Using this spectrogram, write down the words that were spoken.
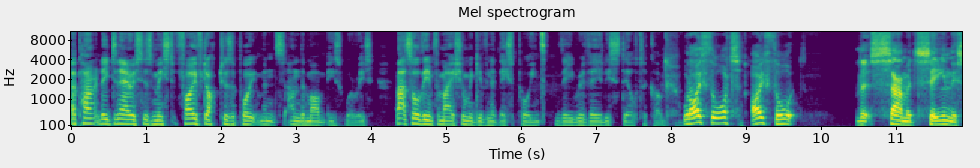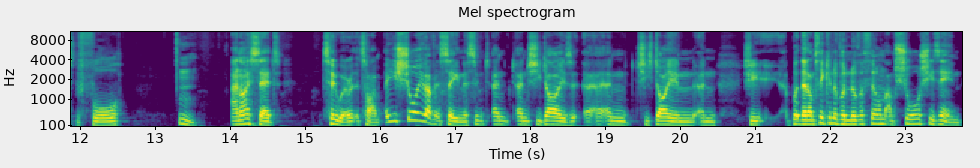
Apparently, Daenerys has missed five doctor's appointments, and the mom is worried. That's all the information we're given at this point. The reveal is still to come. Well, I thought I thought that Sam had seen this before, Hmm. and I said to her at the time, "Are you sure you haven't seen this?" And and, and she dies, uh, and she's dying, and she. But then I'm thinking of another film I'm sure she's in,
